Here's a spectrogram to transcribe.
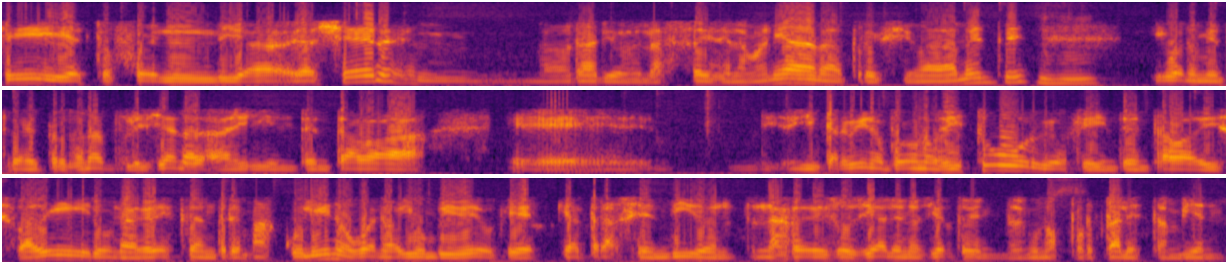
sí, esto fue el día de ayer, en horario de las 6 de la mañana aproximadamente y bueno, mientras el personal policial ahí intentaba, eh, intervino por unos disturbios que intentaba disuadir, una gresca entre masculinos, bueno, hay un video que, ha trascendido en las redes sociales, ¿no es cierto?, en algunos portales también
